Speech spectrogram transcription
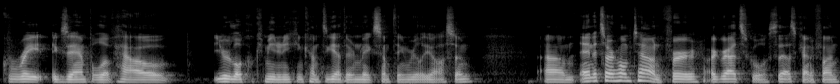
great example of how your local community can come together and make something really awesome. Um, and it's our hometown for our grad school, so that's kind of fun.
